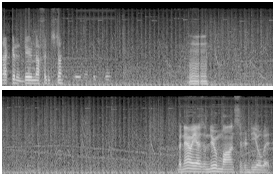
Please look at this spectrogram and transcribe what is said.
I couldn't do nothing, son. Mm. But now he has a new monster to deal with.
